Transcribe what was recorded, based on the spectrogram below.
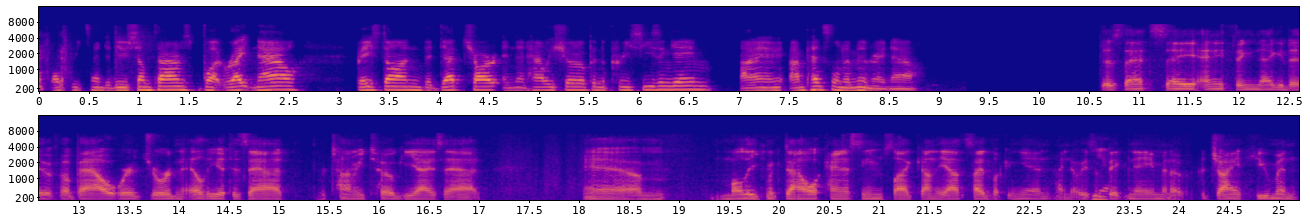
like we tend to do sometimes. But right now, based on the depth chart and then how he showed up in the preseason game, I I'm penciling him in right now. Does that say anything negative about where Jordan Elliott is at, where Tommy Togiai is at? Um, Malik McDowell kind of seems like on the outside looking in. I know he's a Yeah. big name and a, a giant human,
